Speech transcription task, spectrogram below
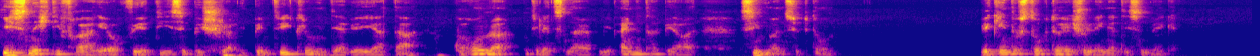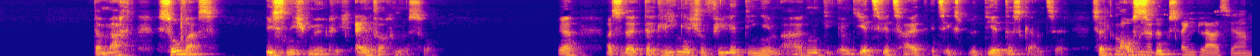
Ist nicht die Frage, ob wir diese Entwicklung, in der wir ja da, Corona und die letzten eineinhalb Jahre, sind nur ein Symptom. Wir gehen doch strukturell schon länger diesen Weg. Da macht sowas ist nicht möglich, einfach nur so. Ja, also da, da liegen ja schon viele Dinge im Argen die, und jetzt wird es halt, jetzt explodiert das Ganze. Es ist halt Corona, Auswuchs. Das ja.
